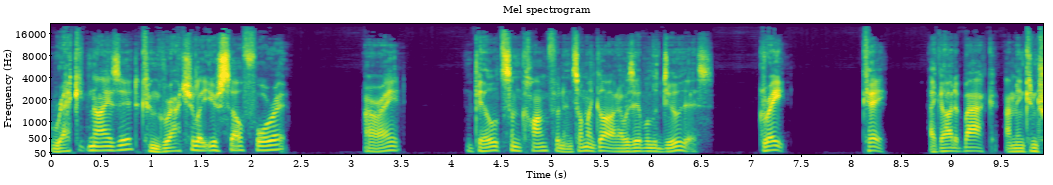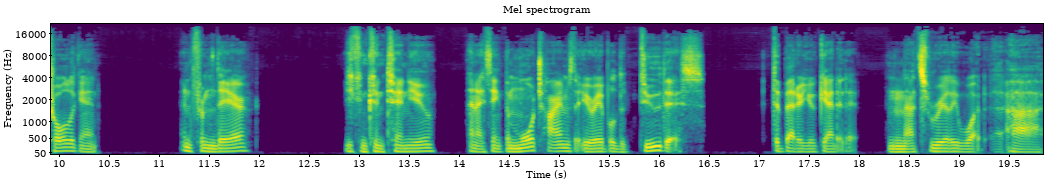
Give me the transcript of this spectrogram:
recognize it, congratulate yourself for it. All right. Build some confidence. Oh my God, I was able to do this. Great. Okay. I got it back. I'm in control again. And from there, you can continue. And I think the more times that you're able to do this, the better you get at it. And that's really what uh,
